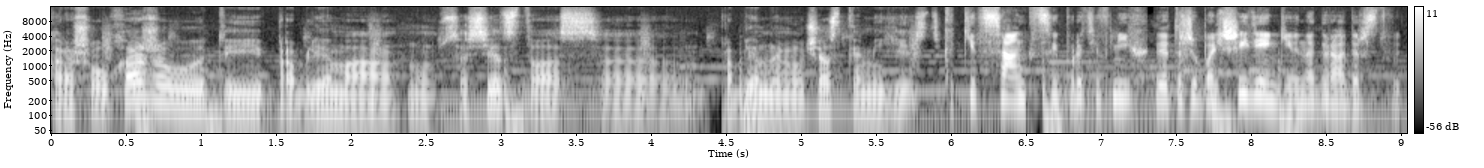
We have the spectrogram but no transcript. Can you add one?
хорошо ухаживают, и проблема ну, соседства с э, проблемными участками есть. Какие-то санкции против них? Это же большие деньги виноградарствуют.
